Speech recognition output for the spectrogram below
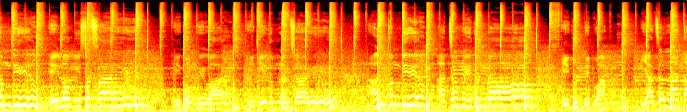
คำเดียวให้โลกนี้สดใสที่คงไม่ว่าที่มีกำลังใจคำคำเดียวอาจทำให้คุณร้องที่คุณผิดหวัง อยากจะลาต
